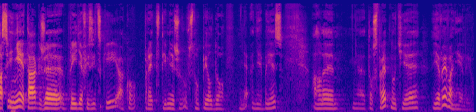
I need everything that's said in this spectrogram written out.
asi nie tak, že príde fyzicky, ako pred tým, než vstúpil do nebies, ale to stretnutie je v Evangeliu.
